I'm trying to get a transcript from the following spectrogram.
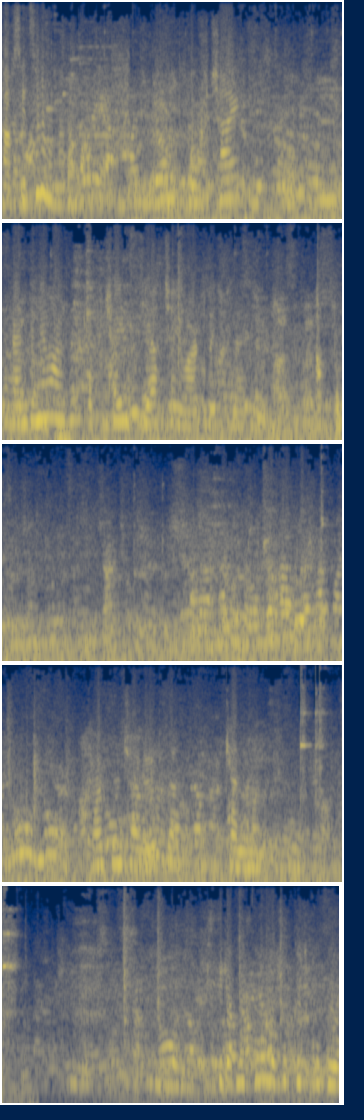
Tavsiye etsene bunları. Of çay. Bende ne vardı? Of çayın siyah çayı vardı. O da güzel. Attım. Carrefour'un çayları güzel. Kendim markası. Pislik yapmak istemiyorum da çok kötü kokuyor.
